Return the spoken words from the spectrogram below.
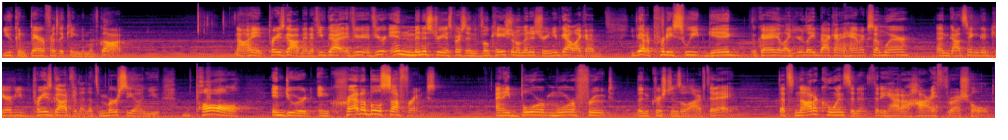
you can bear for the kingdom of God. Now, hey, praise God, man. If you've got if you're if you're in ministry, especially in vocational ministry, and you've got like a you've got a pretty sweet gig, okay, like you're laid back in a hammock somewhere, and God's taking good care of you, praise God for that. That's mercy on you. Paul endured incredible sufferings, and he bore more fruit than Christians alive today. That's not a coincidence that he had a high threshold,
